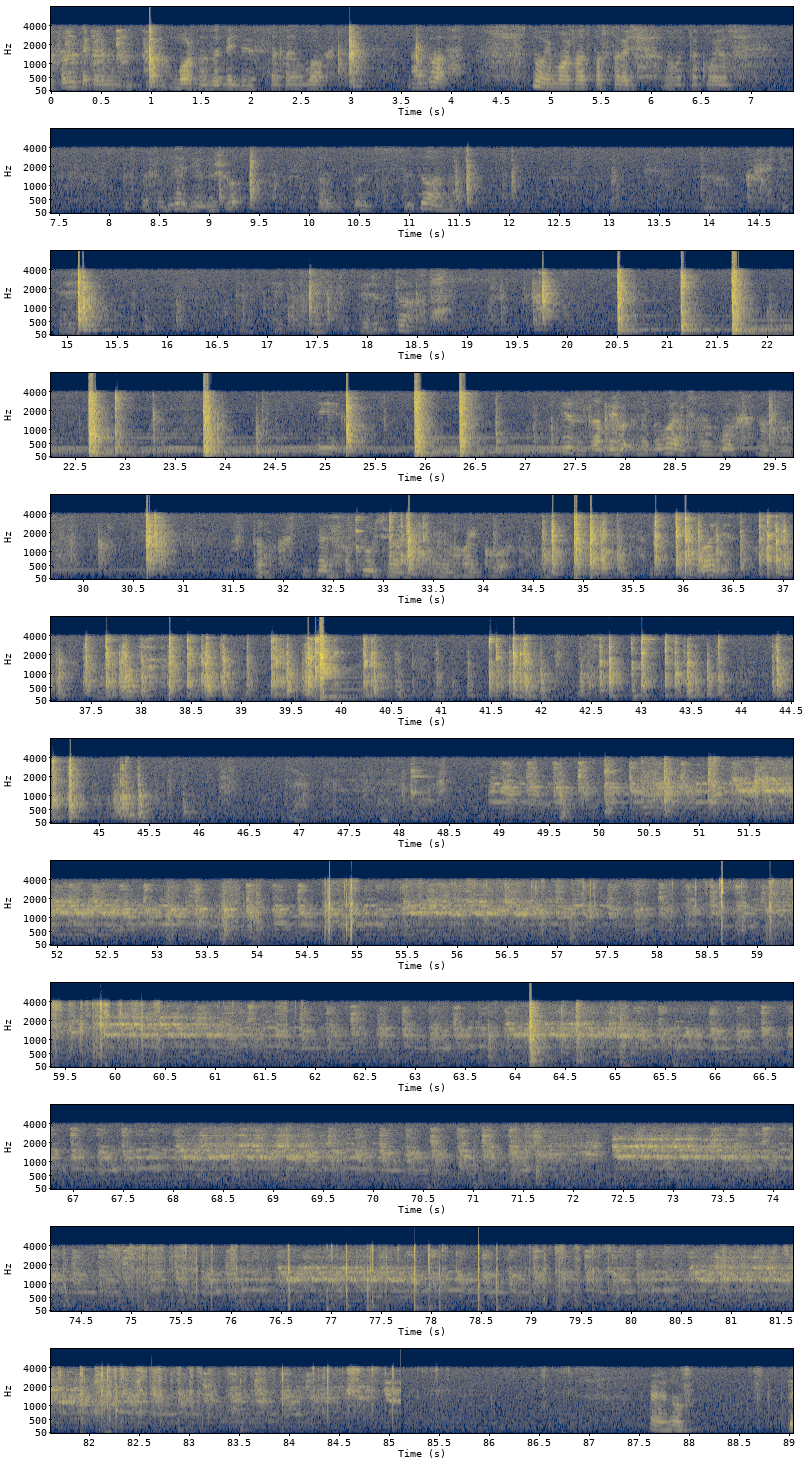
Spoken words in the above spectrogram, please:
стороны теперь можно забить с этот блок назад. Ну и можно вот поставить вот такое вот приспособление, или что ставить вот сюда. да. Так, теперь, так, теперь, теперь вот так вот. И и заби- забиваем свой блок назад. Так, теперь откручиваем э, гайку сзади.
